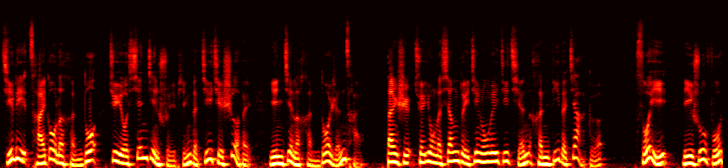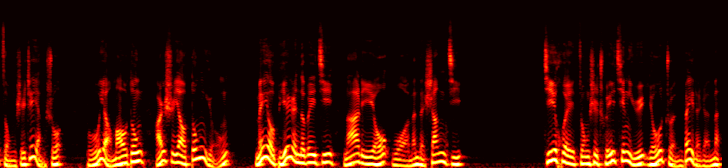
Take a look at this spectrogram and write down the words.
吉利采购了很多具有先进水平的机器设备，引进了很多人才，但是却用了相对金融危机前很低的价格。所以李书福总是这样说：“不要猫冬，而是要冬泳。没有别人的危机，哪里有我们的商机？机会总是垂青于有准备的人们。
